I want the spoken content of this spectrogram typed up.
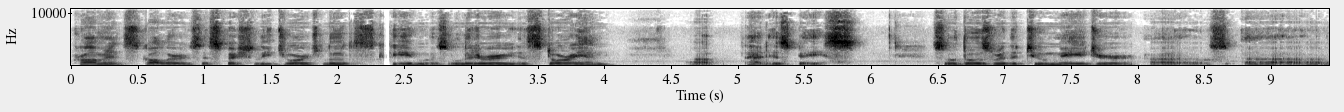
prominent scholars, especially George Luckyj, who was a literary historian, uh, had his base. So those were the two major uh, uh,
